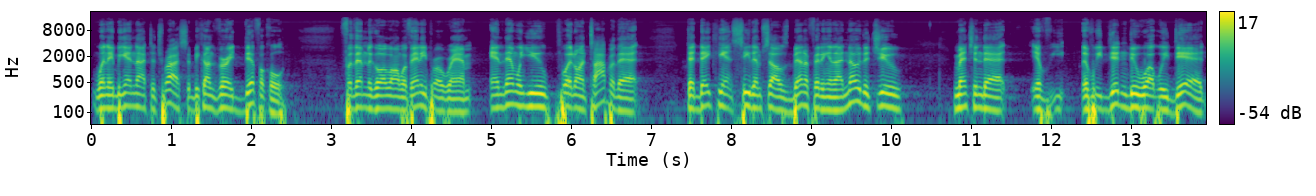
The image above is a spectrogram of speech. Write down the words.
when they begin not to trust, it becomes very difficult for them to go along with any program. And then when you put on top of that that they can't see themselves benefiting, and I know that you mentioned that if if we didn't do what we did,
